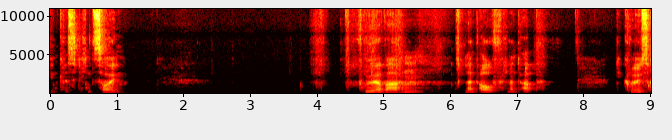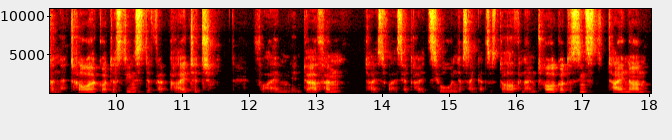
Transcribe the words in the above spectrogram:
den christlichen Zeugen. Früher waren Land auf, Land ab die größeren Trauergottesdienste verbreitet, vor allem in den Dörfern, Teils war es ja Tradition, dass ein ganzes Dorf in einem Trauergottesdienst teilnahm.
